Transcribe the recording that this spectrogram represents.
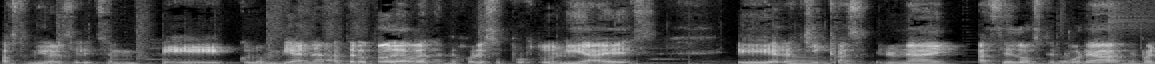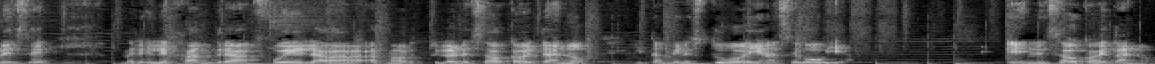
asumido la selección eh, colombiana, ha tratado de darles las mejores oportunidades eh, a las Mm. chicas. En una, hace dos temporadas, me parece, María Alejandra fue la armadora titular de Estado Cabetano y también estuvo ahí en la Segovia, en el Estado Cabetano.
